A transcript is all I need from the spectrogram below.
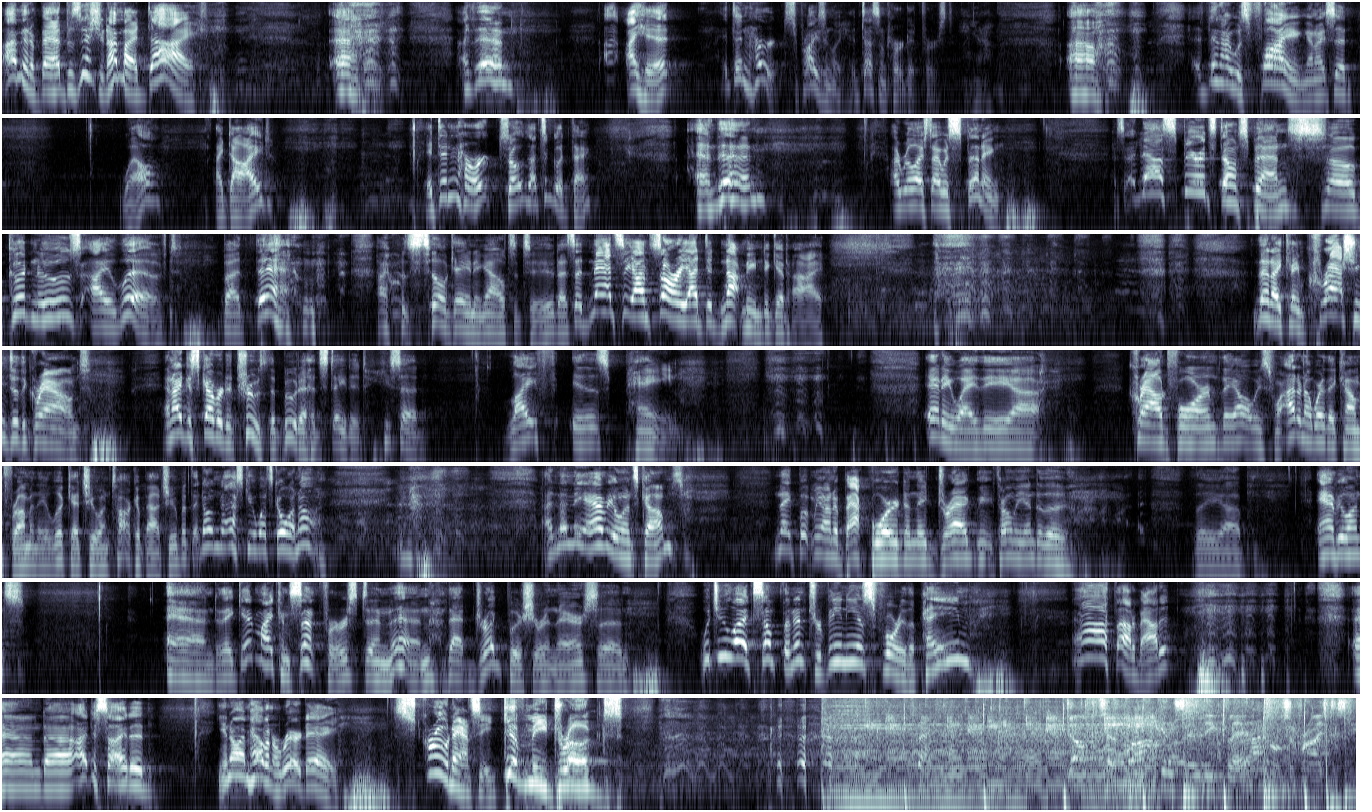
I'm in a bad position. I might die. And then I hit. It didn't hurt, surprisingly. It doesn't hurt at first. You know. Uh, then I was flying, and I said, Well, I died. It didn't hurt, so that's a good thing. And then I realized I was spinning. I said, Now, spirits don't spin, so good news, I lived. But then I was still gaining altitude. I said, Nancy, I'm sorry, I did not mean to get high. then I came crashing to the ground, and I discovered a truth that Buddha had stated. He said, Life is pain. anyway, the uh, crowd formed. They always form. I don't know where they come from, and they look at you and talk about you, but they don't ask you what's going on. and then the ambulance comes, and they put me on a backboard, and they drag me, throw me into the, the uh, ambulance. And they get my consent first, and then that drug pusher in there said, would you like something intravenous for the pain? I thought about it. And uh, I decided, you know, I'm having a rare day. Screw Nancy, give me drugs. Dr. Parkinson declared, I'm not surprised to see.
